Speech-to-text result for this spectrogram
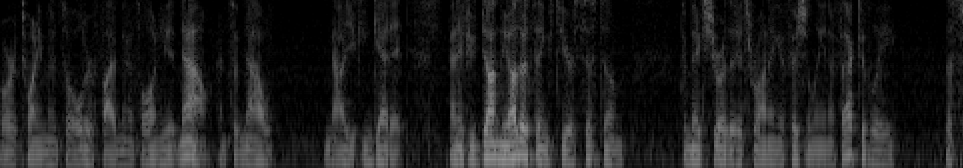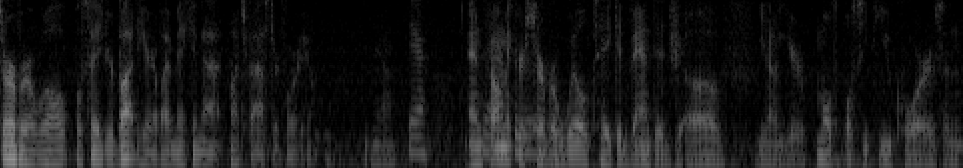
or twenty minutes old, or five minutes old. I need it now. And so now, now you can get it. And if you've done the other things to your system to make sure that it's running efficiently and effectively, the server will will save your butt here by making that much faster for you. Yeah. Yeah. And Yeah, FileMaker absolutely. Server will take advantage of you know your multiple CPU cores and,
